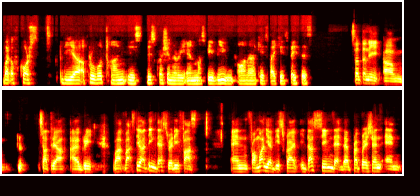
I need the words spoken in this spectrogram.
But of course, the uh, approval time is discretionary and must be viewed on a case by case basis. Certainly, um, Satria, I agree. But, but still, I think that's really fast. And from what you have described, it does seem that the preparation and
